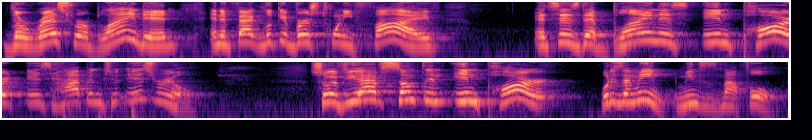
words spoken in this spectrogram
the rest were blinded. And in fact, look at verse 25. It says that blindness in part is happened to Israel. So if you have something in part, what does that mean? It means it's not full.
